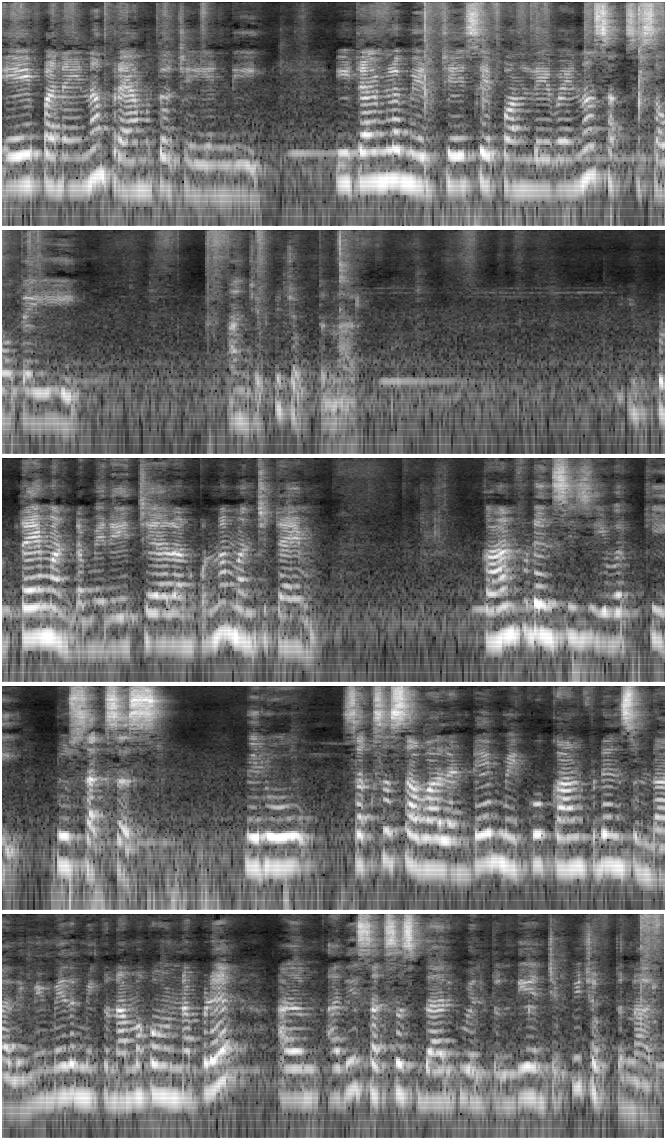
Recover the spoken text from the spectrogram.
ఏ పనైనా ప్రేమతో చేయండి. ఈ టైంలో మీరు చేసే పనులు ఏవైనా సక్సెస్ అవుతాయి అని చెప్పి చెప్తున్నారు. ఇప్పుడు టైం అంట మీరు ఏది చేయాలనుకున్నా మంచి time. Confidence is your key to success. మీరు సక్సెస్ అవ్వాలంటే మీకు కాన్ఫిడెన్స్ ఉండాలి. మీ మీద మీకు నమ్మకం ఉన్నప్పుడే అది సక్సెస్ దారికి వెళ్తుంది అని చెప్పి చెప్తున్నారు.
